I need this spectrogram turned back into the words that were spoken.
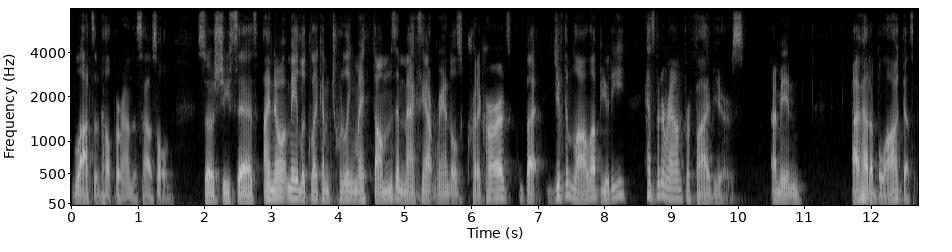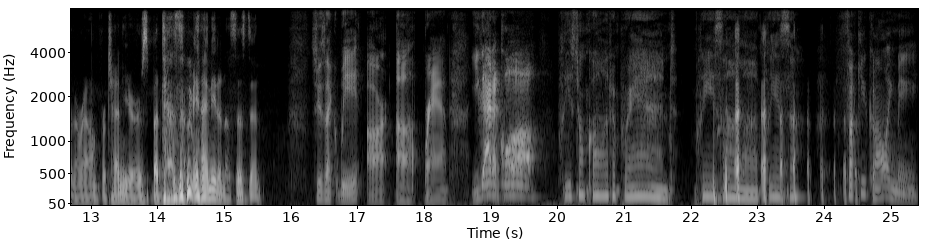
lots of help around this household. So she says, I know it may look like I'm twiddling my thumbs and maxing out Randall's credit cards, but Give Them Lala Beauty has been around for five years. I mean, I've had a blog that's been around for 10 years, but doesn't mean I need an assistant. She's like, we are a brand. You gotta call. Please don't call it a brand. Please, Lala. Please. uh, Fuck you calling me.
